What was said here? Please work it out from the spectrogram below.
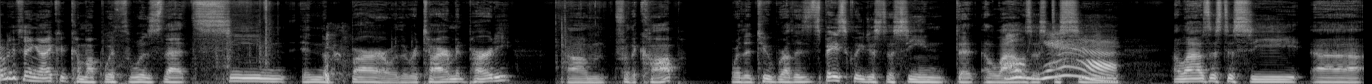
only thing I could come up with was that scene in the bar with the retirement party um, for the cop, where the two brothers. It's basically just a scene that allows Oh, us to see, allows us to see uh,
